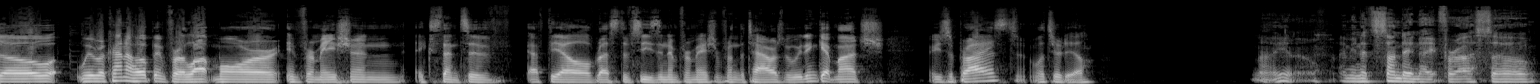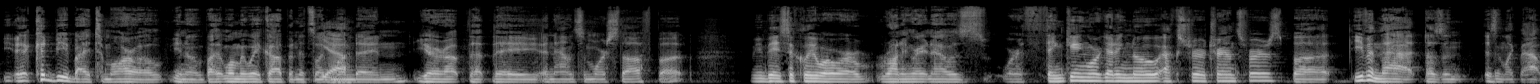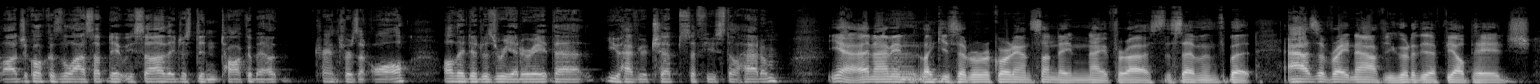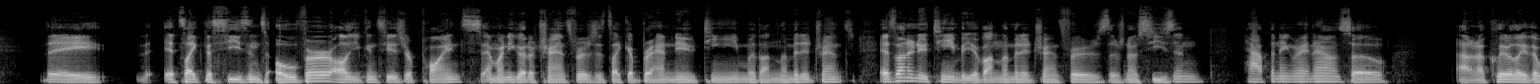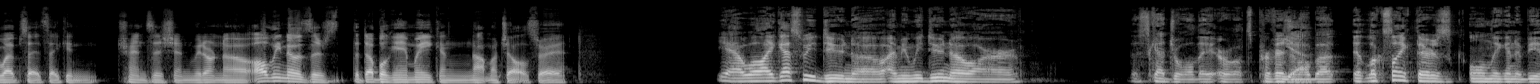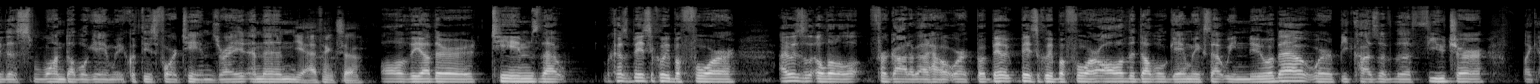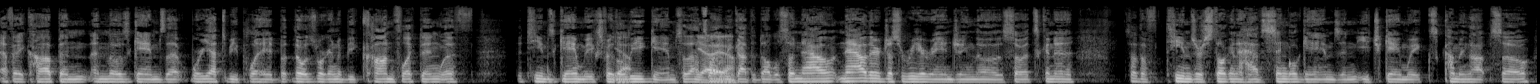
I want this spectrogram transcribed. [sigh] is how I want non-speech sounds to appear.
So we were kind of hoping for a lot more information, extensive FPL rest of season information from the towers, but we didn't get much. Are you surprised? What's your deal? No, you know, I mean, it's Sunday night for us, so it could be by tomorrow, you know, by when we wake up and it's like Yeah. Monday in Europe that they announce some more stuff. But I mean, basically, where we're running right now is we're thinking we're getting no extra transfers, but even that doesn't isn't like that logical because the last update we saw, they just didn't talk about transfers at all. All they did was reiterate that you have your chips if you still had them. Yeah, and I mean, like you um, said, we're recording on Sunday night for us, the seventh. But as of right now, if you go to the FPL page, they it's like the season's over. All you can see is your points, and when you go to transfers, it's like a brand new team with unlimited trans. It's not a new team, but you have unlimited transfers. There's no season happening right now, so I don't know. Clearly, the website's like in transition. We don't know. All we know is there's the double game week and not much else, right? Yeah, well, I guess we do know. I mean, we do know our the schedule. They or well, it's provisional, Yeah. but it looks like there's only going to be this one double game week with these four teams, right? And then Yeah, I think so. all of the other teams that because basically before I was a little forgot about how it worked, but basically before all of the double game weeks that we knew about were because of the future like FA Cup and and those games that were yet to be played, but those were going to be conflicting with the team's game weeks for the Yeah. league game. So that's Yeah, why yeah. we got the double. So now now they're just rearranging those so it's going to so the teams are still going to have single games in each game weeks coming up. So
